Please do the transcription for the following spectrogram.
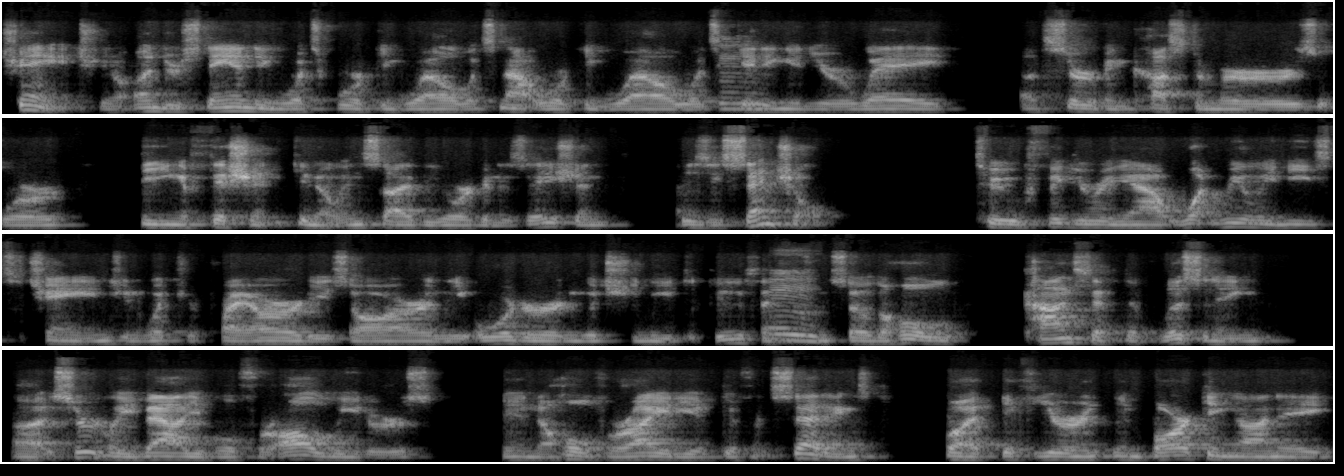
change you know understanding what's working well what's not working well what's mm-hmm. getting in your way of serving customers or being efficient you know inside the organization is essential to figuring out what really needs to change and what your priorities are and the order in which you need to do things mm. and so the whole concept of listening uh, is certainly valuable for all leaders in a whole variety of different settings but if you're embarking on a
